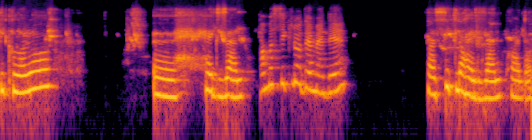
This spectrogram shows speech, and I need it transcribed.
dikloro, e, heksen. ama siklo demedin. Ha, sikloheksen pardon.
